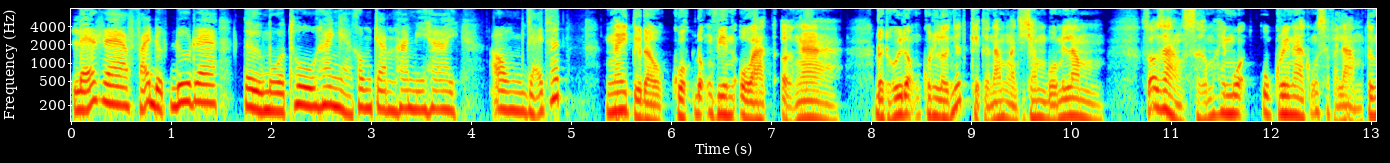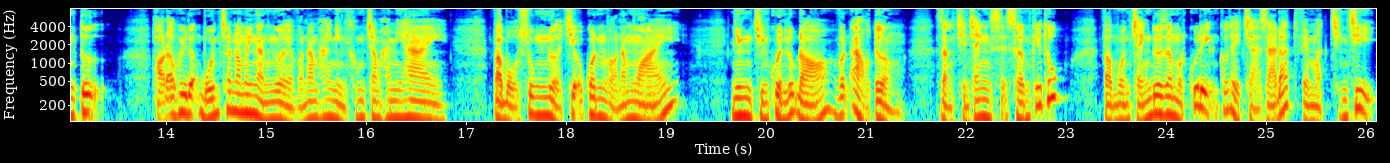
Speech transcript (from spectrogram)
lẽ ra phải được đưa ra từ mùa thu 2022. Ông giải thích. Ngay từ đầu cuộc động viên ồ ạt ở Nga, đợt huy động quân lớn nhất kể từ năm 1945, rõ ràng sớm hay muộn Ukraine cũng sẽ phải làm tương tự. Họ đã huy động 450.000 người vào năm 2022 và bổ sung nửa triệu quân vào năm ngoái. Nhưng chính quyền lúc đó vẫn ảo tưởng rằng chiến tranh sẽ sớm kết thúc và muốn tránh đưa ra một quyết định có thể trả giá đắt về mặt chính trị.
